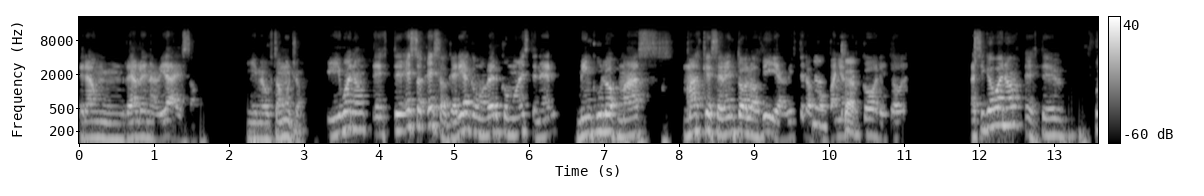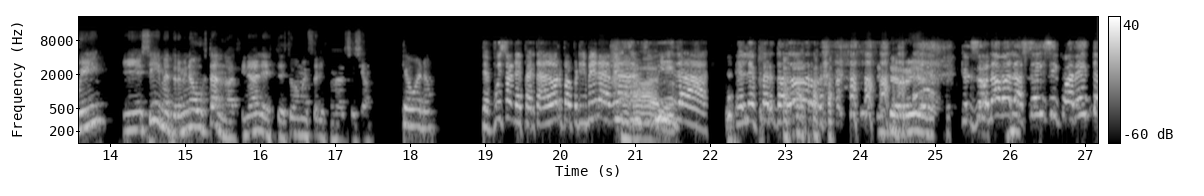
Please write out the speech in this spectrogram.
Era un regalo de Navidad eso, y me gustó mucho. Y bueno, este, eso, eso, quería como ver cómo es tener vínculos más, más que se ven todos los días, ¿viste? Los compañeros de alcohol y todo. Así que bueno, este, fui y sí, me terminó gustando. Al final este, estuve muy feliz con la decisión. Qué bueno. Se puso el despertador por primera vez en su vida. El despertador. que sonaba a las 6 y 40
